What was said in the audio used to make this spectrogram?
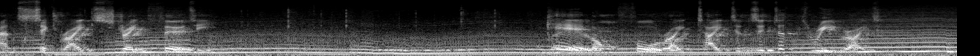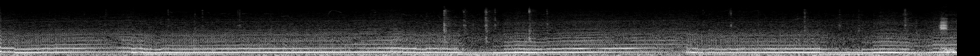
And 6 right, straight 30. Care long 4 right tightens into 3 right. In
